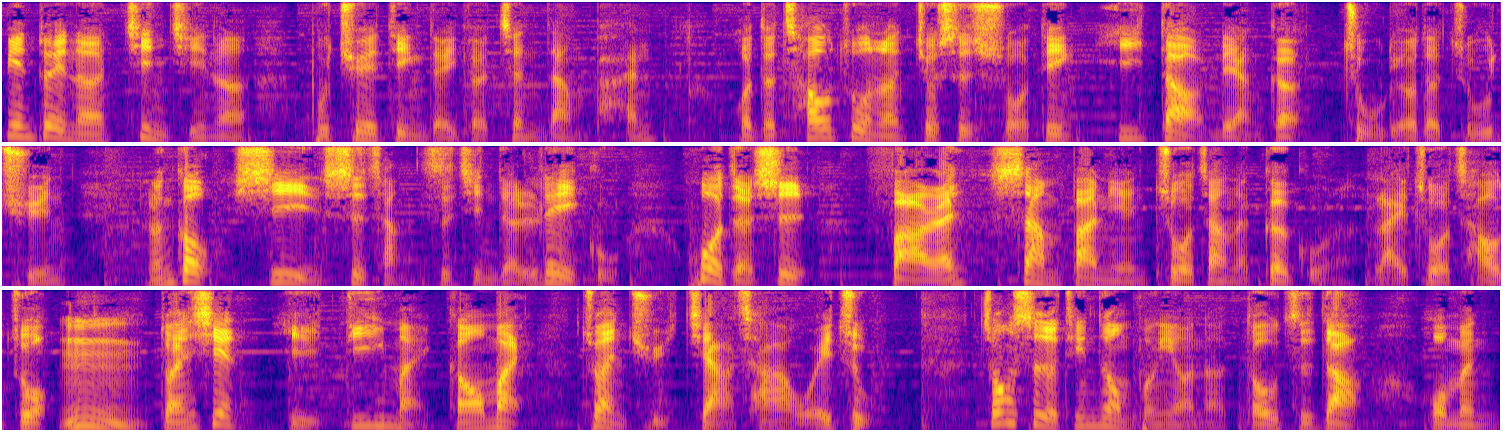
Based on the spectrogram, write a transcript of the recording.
面对呢近期呢不确定的一个震荡盘，我的操作呢就是锁定一到两个主流的族群，能够吸引市场资金的类股，或者是法人上半年做账的个股呢来做操作。嗯，短线以低买高卖赚取价差为主。忠实的听众朋友呢都知道。我们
